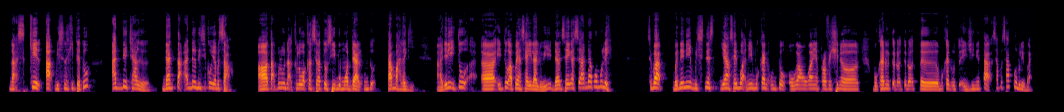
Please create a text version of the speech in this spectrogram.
nak scale up business kita tu, ada cara dan tak ada risiko yang besar. Uh, tak perlu nak keluarkan 100 ribu modal untuk tambah lagi. Uh, jadi itu uh, itu apa yang saya lalui dan saya rasa anda pun boleh. Sebab benda ni bisnes yang saya buat ni bukan untuk orang-orang yang profesional, bukan untuk doktor-doktor, bukan untuk engineer tak. Siapa-siapa boleh buat.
